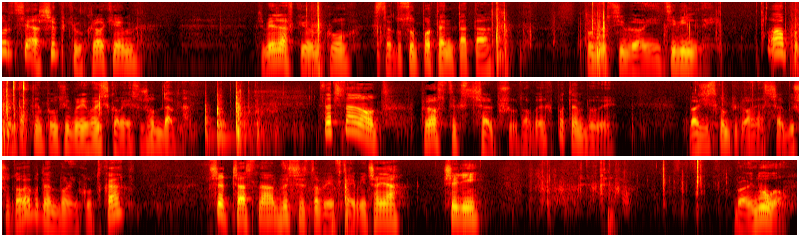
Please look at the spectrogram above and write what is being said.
Turcja szybkim krokiem zmierza w kierunku statusu potentata produkcji broni cywilnej. O, potentatem produkcji broni wojskowej jest już od dawna. Zaczynano od prostych strzelb śrutowych, potem były bardziej skomplikowane strzelby śrutowe, potem broń krótka. Przyszedł czas na wyższy stopień wtajemniczenia, czyli broń długą.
